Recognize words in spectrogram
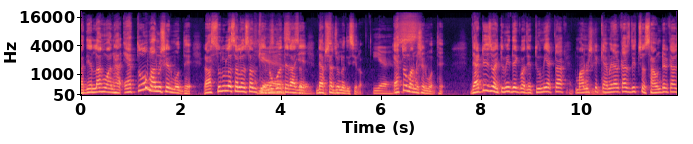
রাদিয়াল্লাহ আনহা এত মানুষের মধ্যে রাসুল্লাহ সাল্লাহ আসলামকে নবতের আগে ব্যবসার জন্য দিছিল? এত মানুষের মধ্যে। দ্যাট ইজ ওয়াই তুমি দেখবা যে তুমি একটা মানুষকে ক্যামেরার কাজ দিচ্ছ সাউন্ডের কাজ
